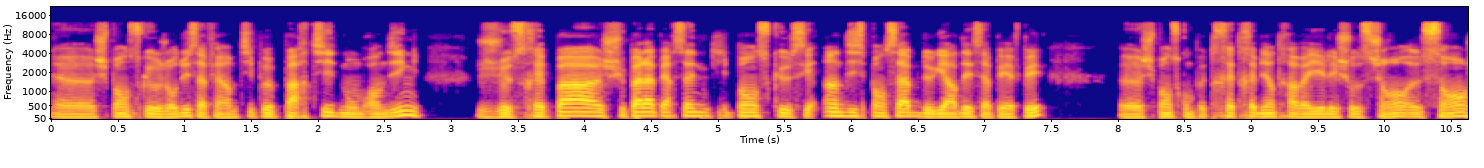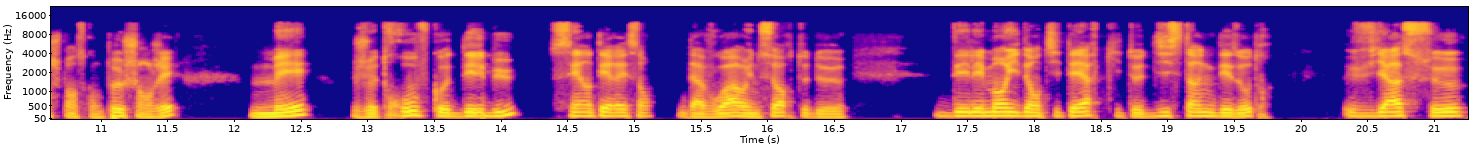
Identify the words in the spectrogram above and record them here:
je pense qu'aujourd'hui, ça fait un petit peu partie de mon branding. Je serais pas, je suis pas la personne qui pense que c'est indispensable de garder sa PFP. je pense qu'on peut très très bien travailler les choses sans. Je pense qu'on peut changer mais je trouve qu'au début, c'est intéressant d'avoir une sorte de d'élément identitaire qui te distingue des autres via ce,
